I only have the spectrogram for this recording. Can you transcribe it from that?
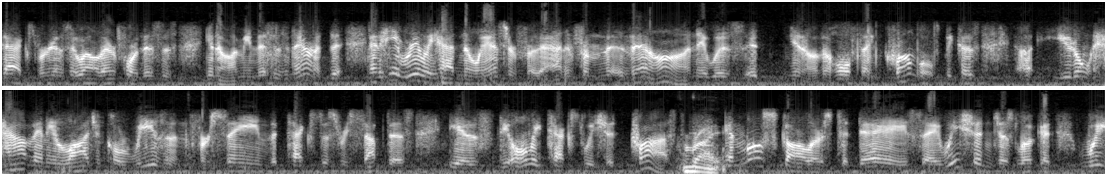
text, we're going to say, well, therefore, this is, you know, I mean, this is inerrant. And he really had no answer for that. And from then on, it was, it, you know, the whole thing crumbles because uh, you don't have any logical reason for saying the Textus Receptus is the only text we should trust. Right. And most scholars today say we shouldn't just look at, we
